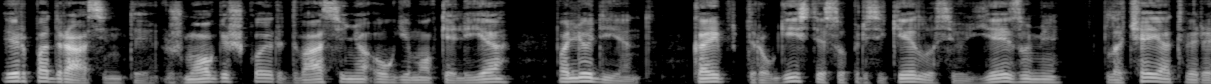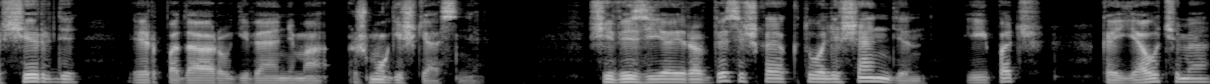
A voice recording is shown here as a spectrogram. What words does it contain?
ir padrasinti žmogiško ir dvasinio augimo kelyje, paliudijant, kaip draugystė su prisikėlusiu Jėzumi plačiai atveria širdį ir padaro gyvenimą žmogiškesnį. Ši vizija yra visiškai aktuali šiandien, ypač kai jaučiame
